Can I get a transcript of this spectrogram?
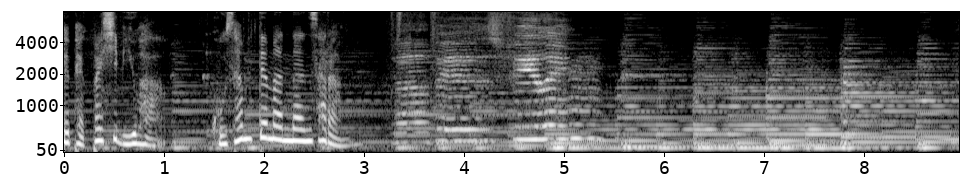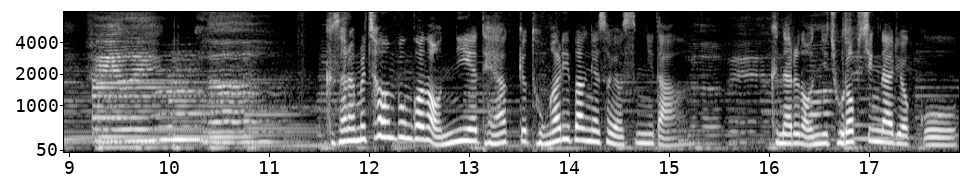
제 182화 고3 때 만난 사람. 그 사람을 처음 본 건 언니의 대학교 동아리방에서였습니다. 그날은 언니 졸업식 날이었고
